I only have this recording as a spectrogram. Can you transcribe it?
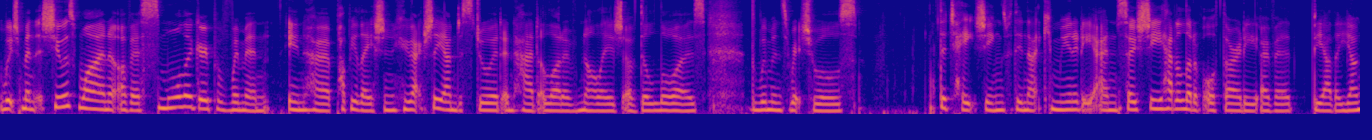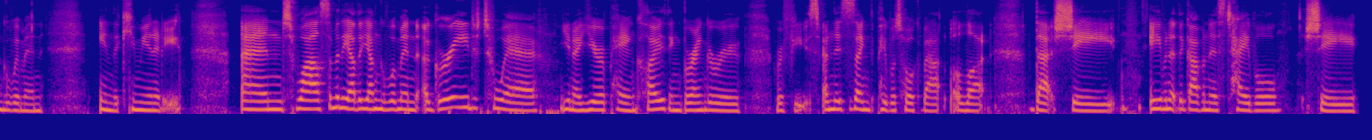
Which meant that she was one of a smaller group of women in her population who actually understood and had a lot of knowledge of the laws, the women's rituals, the teachings within that community. And so she had a lot of authority over the other younger women in the community. And while some of the other younger women agreed to wear, you know, European clothing, Barangaroo refused. And this is something that people talk about a lot that she, even at the governor's table, she.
